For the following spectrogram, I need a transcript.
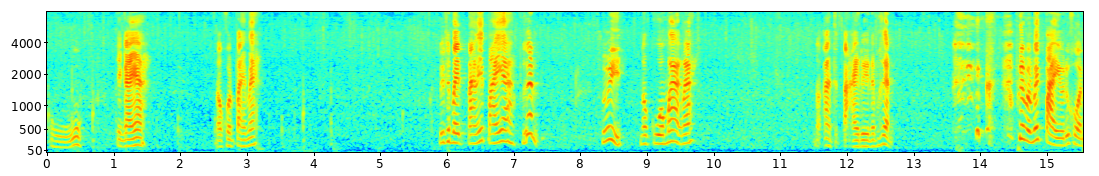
โอ้โหยังไงอะเราควรไปไหมเฮ้ยทำไมนายไม่ไปอะเพื่อน เฮ้ย เรากลัวมากนะ เราอาจจะตายเลยนะเพื่อน เพื่อนมันไม่ไปว่ะทุกคน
